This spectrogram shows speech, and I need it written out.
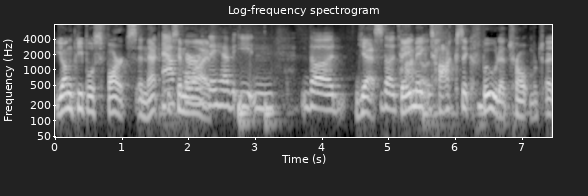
young people's farts, and that keeps After him alive. they have eaten the yes, the they make toxic food at Tro. Uh,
